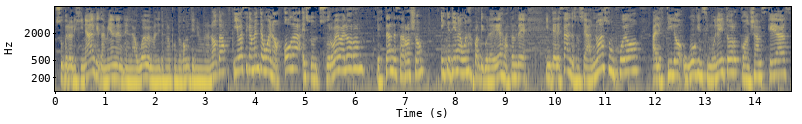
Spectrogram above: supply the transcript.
súper original, que también en, la web en malditosnerd.com tienen una nota. Y básicamente, bueno, Oga es un survival horror que está en desarrollo y que tiene algunas particularidades bastante interesantes. O sea, no es un juego al estilo Walking Simulator con jump scares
